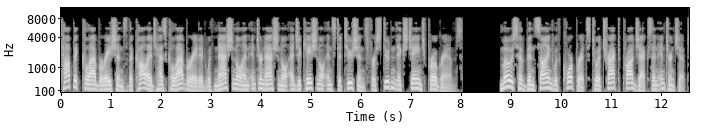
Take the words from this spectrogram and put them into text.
Topic collaborations The college has collaborated with national and international educational institutions for student exchange programs. Most have been signed with corporates to attract projects and internships.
